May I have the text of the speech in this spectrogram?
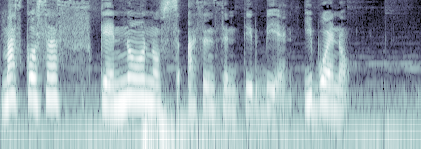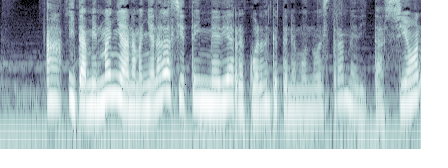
más cosas que no nos hacen sentir bien. Y bueno, ah, y también mañana, mañana a las siete y media, recuerden que tenemos nuestra meditación.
